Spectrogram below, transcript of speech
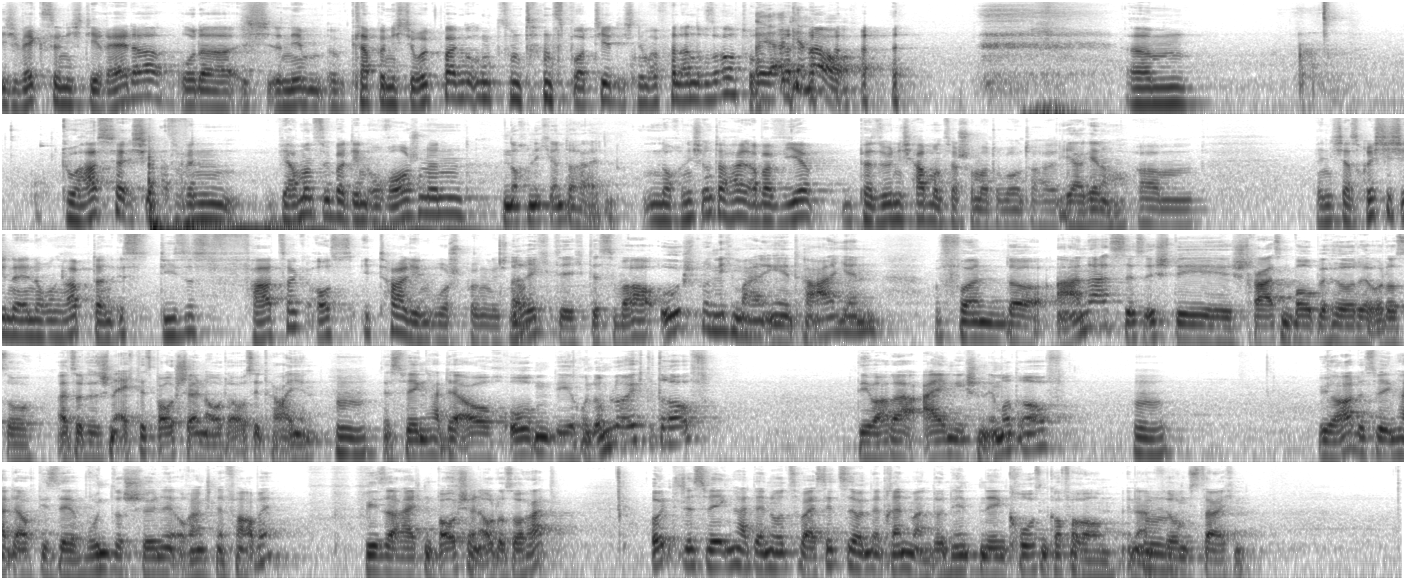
Ich wechsle nicht die Räder oder ich nehme, klappe nicht die Rückbank um zum Transportieren, ich nehme einfach ein anderes Auto. Ja, genau. Ähm, du hast ja, ich, also wenn, wir haben uns über den Orangenen Noch nicht unterhalten. noch nicht unterhalten, aber wir persönlich haben uns ja schon mal drüber unterhalten. Ja, genau. Ähm, wenn ich das richtig in Erinnerung habe, dann ist dieses Fahrzeug aus Italien ursprünglich. Ne? Richtig, das war ursprünglich mal in Italien von der ANAS, das ist die Straßenbaubehörde oder so. Also das ist ein echtes Baustellenauto aus Italien. Deswegen hat er auch oben die Rundumleuchte drauf. Die war da eigentlich schon immer drauf. Ja, deswegen hat er auch diese wunderschöne orangene Farbe, wie es er halt ein Baustellenauto so hat. Und deswegen hat er nur zwei Sitze und eine Trennwand und hinten den großen Kofferraum, in Anführungszeichen.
